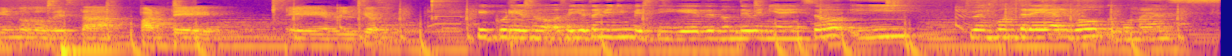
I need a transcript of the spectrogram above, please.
viéndolo de esta parte eh, religiosa. Qué curioso. O sea, yo también investigué de dónde venía eso y yo encontré algo como más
